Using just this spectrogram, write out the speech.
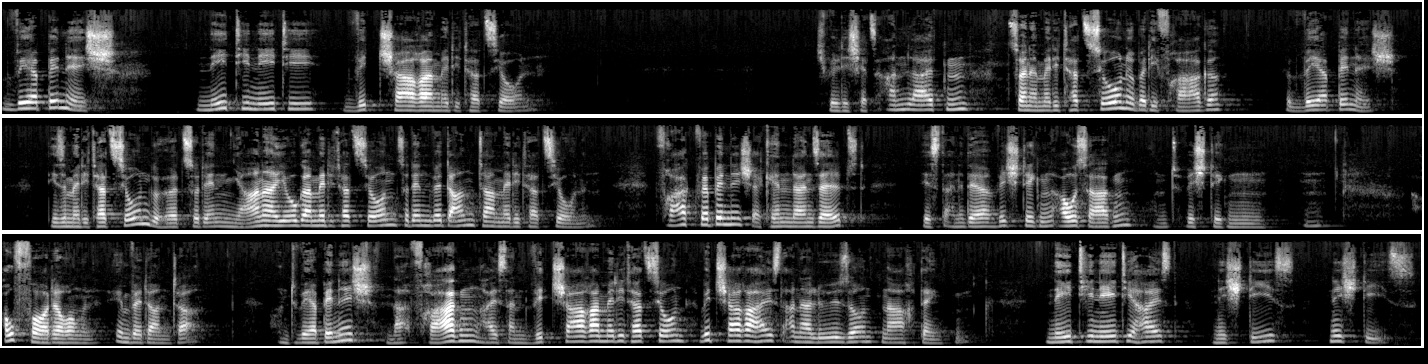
Wer bin ich? Neti Neti Vichara Meditation. Ich will dich jetzt anleiten zu einer Meditation über die Frage, wer bin ich? Diese Meditation gehört zu den Jnana-Yoga-Meditationen, zu den Vedanta-Meditationen. Frag, wer bin ich? Erkenne dein Selbst ist eine der wichtigen Aussagen und wichtigen hm, Aufforderungen im Vedanta. Und wer bin ich? Na, Fragen heißt dann Vichara-Meditation. Vichara heißt Analyse und Nachdenken. Neti Neti heißt nicht dies, nicht dies.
